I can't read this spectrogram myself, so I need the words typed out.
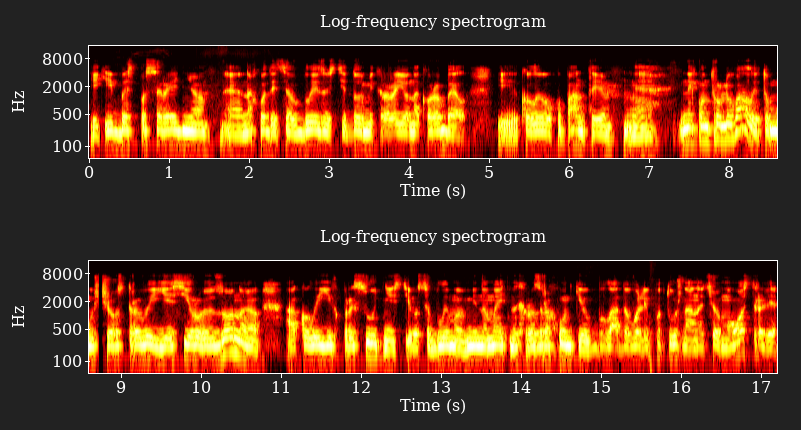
який безпосередньо е, знаходиться в близості до мікрорайону Корабел. І коли окупанти е, не контролювали, тому що острови є сірою зоною. А коли їх присутність, і особливо в мінометних розрахунків, була доволі потужна на цьому острові,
